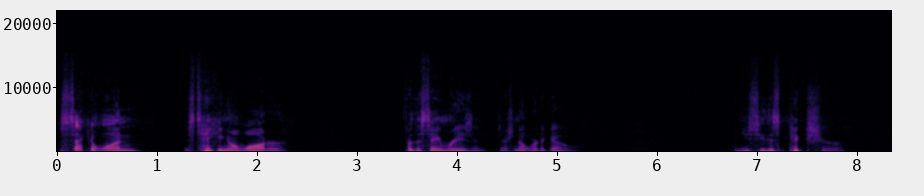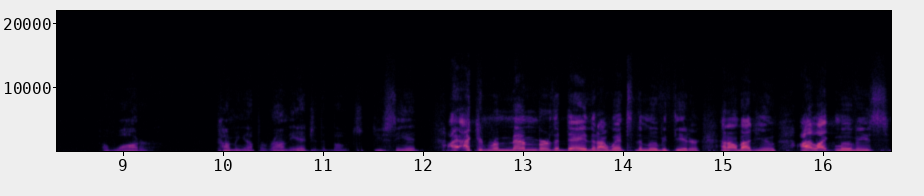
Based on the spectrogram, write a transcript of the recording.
The second one is taking on water for the same reason there's nowhere to go. And you see this picture of water coming up around the edge of the boats. Do you see it? I, I, can remember the day that I went to the movie theater. I don't know about you. I like movies.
